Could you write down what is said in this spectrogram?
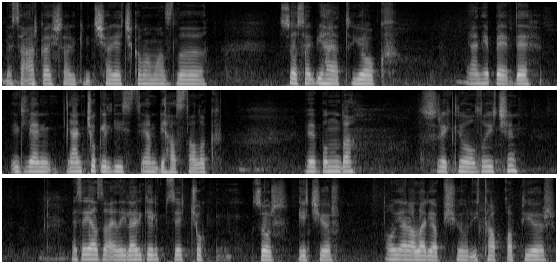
mesela arkadaşlar gibi dışarıya çıkamamazlığı Sosyal bir hayatı yok. Yani hep evde ilgilen yani çok ilgi isteyen bir hastalık. Ve bunu da sürekli olduğu için mesela yaz ayları gelip bize çok zor geçiyor. O yaralar yapışıyor, iltihap kapıyor.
